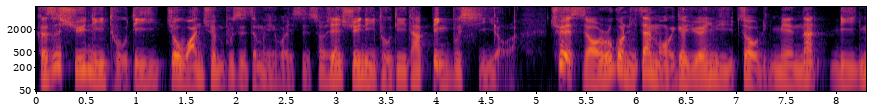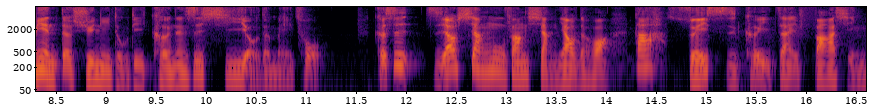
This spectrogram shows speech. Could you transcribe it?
可是虚拟土地就完全不是这么一回事。首先，虚拟土地它并不稀有了，确实哦，如果你在某一个元宇宙里面，那里面的虚拟土地可能是稀有的，没错。可是只要项目方想要的话，它随时可以再发行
